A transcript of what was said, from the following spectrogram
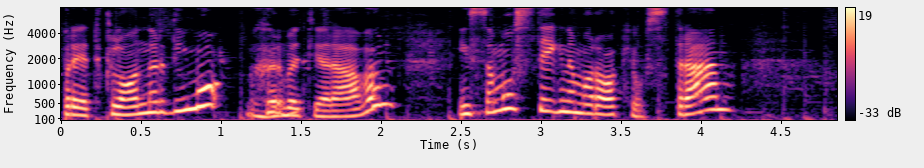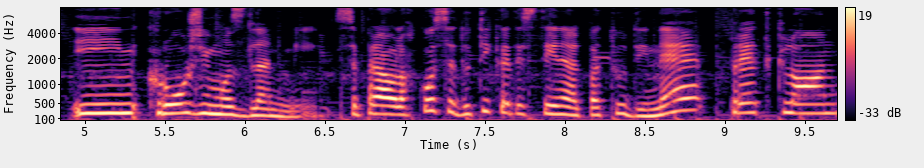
predklon naredimo, mhm. hrbet je raven in samo stegnemo roke v stran. In krožimo z dlanmi. Se pravi, lahko se dotikate stene ali pa tudi ne, predklon,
